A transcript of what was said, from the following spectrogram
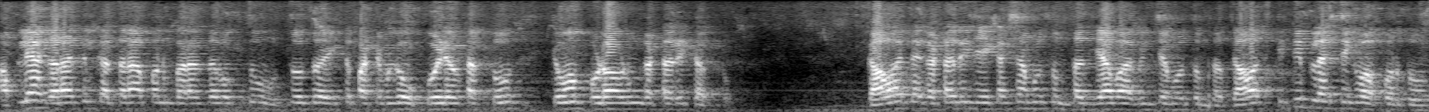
आपल्या घरातील कचरा आपण बऱ्याचदा बघतो उचलतो एक तर पाठीमागे उकड्यावर टाकतो किंवा पुढावरून गटारी टाकतो. गावातल्या गटारी जे कशामुळे तुमतात या बाबींच्यामुळे तुमतात. गावात किती प्लॅस्टिक वापरतो?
